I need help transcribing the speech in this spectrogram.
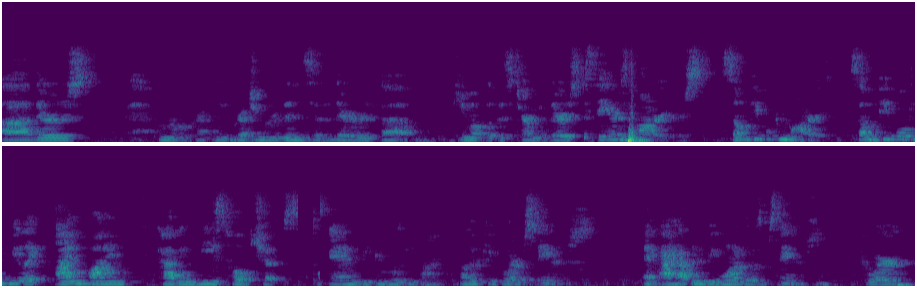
Uh, there's, I remember correctly, Gretchen Rubin said that there uh, came up with this term that there's abstainers and moderators. Some people can moderate. Some people can be like, I'm fine having these 12 chips and be completely fine. Other people are abstainers. And I happen to be one of those abstainers. To where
